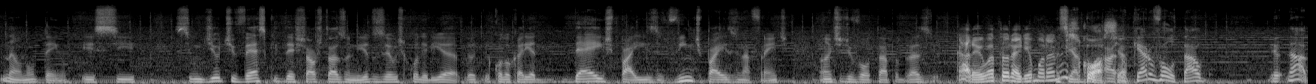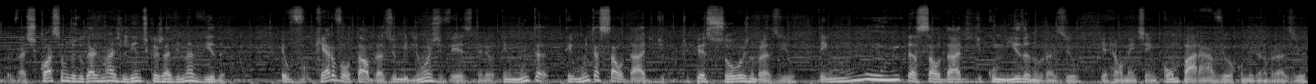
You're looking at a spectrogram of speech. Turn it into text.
Não, não tenho. E se, se um dia eu tivesse que deixar os Estados Unidos, eu escolheria, eu, eu colocaria 10 países, 20 países na frente antes de voltar para o Brasil. Cara, eu adoraria morar na Assim, agora, Escócia. eu quero voltar. eu- não, a Escócia é um dos lugares mais lindos que eu já vi na vida. Eu quero voltar ao Brasil milhões de vezes, entendeu? Tenho muita, tenho muita saudade de, de pessoas no Brasil. Tenho muita saudade de comida no Brasil, que realmente é incomparável a comida no Brasil.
